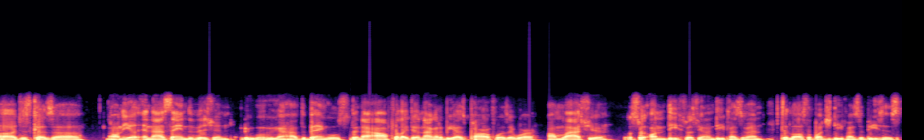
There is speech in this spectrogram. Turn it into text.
Uh, just because uh, on the in that same division, we're gonna have the Bengals. They're not. I feel like they're not gonna be as powerful as they were um last year. So on the especially on the defensive end, they lost a bunch of defensive pieces.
